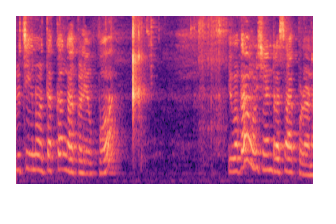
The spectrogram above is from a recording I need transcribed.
ರುಚಿಗೆ ನೋಡಿ ತಕ್ಕಂಗೆ ಹಾಕೊಳ್ಳಿ ಉಪ್ಪು. ಇವಾಗ ಹುಣಸೆಹಣ್ಣು ರಸ ಹಾಕ್ಬಿಡೋಣ.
